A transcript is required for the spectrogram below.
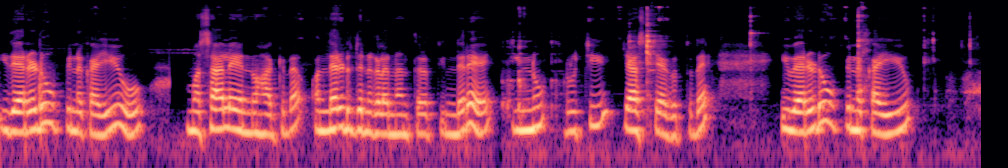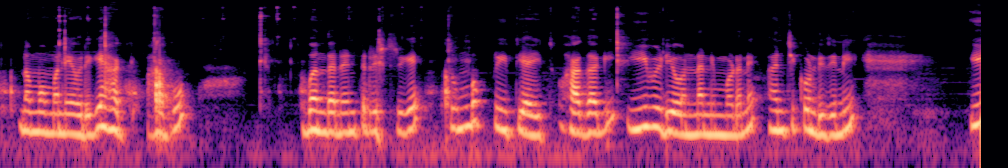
ಇದೆರಡು ಉಪ್ಪಿನಕಾಯಿಯು ಮಸಾಲೆಯನ್ನು ಹಾಕಿದ ಒಂದೆರಡು ದಿನಗಳ ನಂತರ ತಿಂದರೆ ಇನ್ನೂ ರುಚಿ ಜಾಸ್ತಿ ಆಗುತ್ತದೆ. ಇವೆರಡು ಉಪ್ಪಿನಕಾಯಿಯು ನಮ್ಮ ಮನೆಯವರಿಗೆ ಹಾಕಿ ಹಾಗೂ ಬಂದ ನೆಂಟರಿಷ್ಟರಿಗೆ ತುಂಬ ಪ್ರೀತಿಯಾಯಿತು. ಹಾಗಾಗಿ ಈ ವಿಡಿಯೋವನ್ನು ನಿಮ್ಮೊಡನೆ ಹಂಚಿಕೊಂಡಿದ್ದೀನಿ. ಈ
